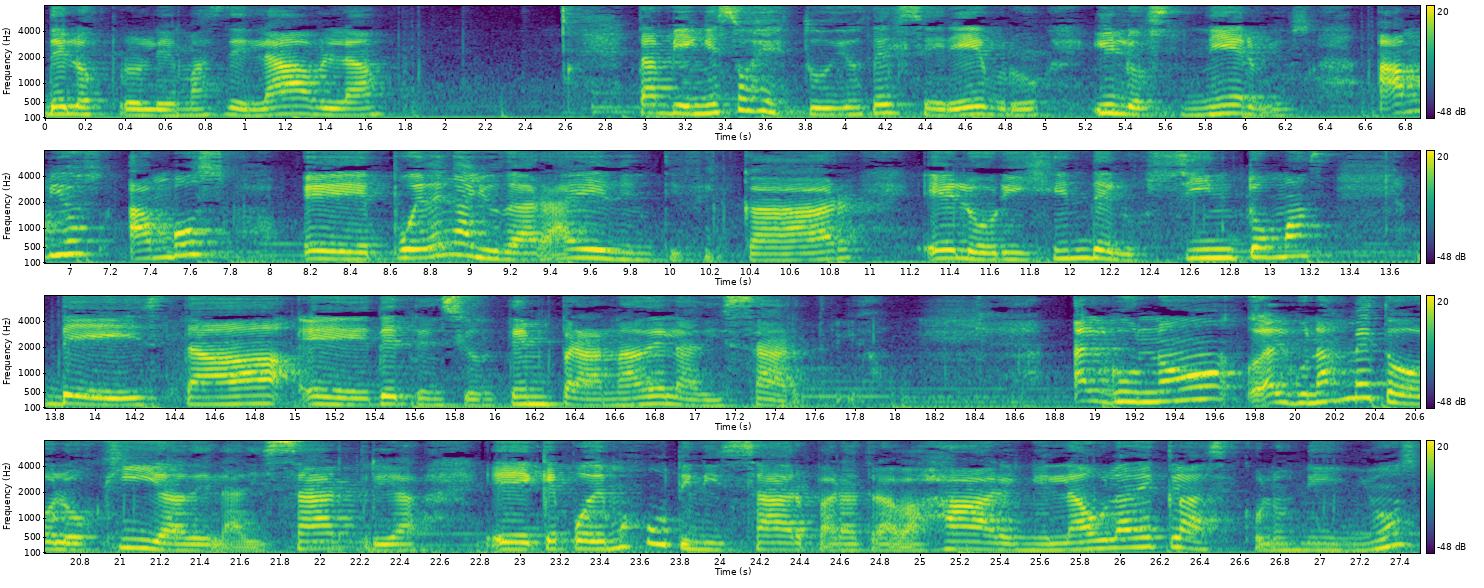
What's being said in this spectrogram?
de los problemas del habla. También esos estudios del cerebro y los nervios, ambos, ambos eh, pueden ayudar a identificar el origen de los síntomas de esta detención temprana de la algunas metodologías de la disartria eh, que podemos utilizar para trabajar en el aula de clase con los niños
